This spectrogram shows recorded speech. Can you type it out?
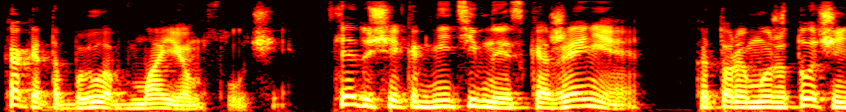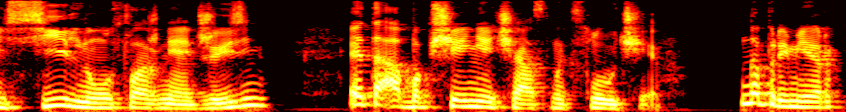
как это было в моем случае. Следующее когнитивное искажение, которое может очень сильно усложнять жизнь, это обобщение частных случаев. Например,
